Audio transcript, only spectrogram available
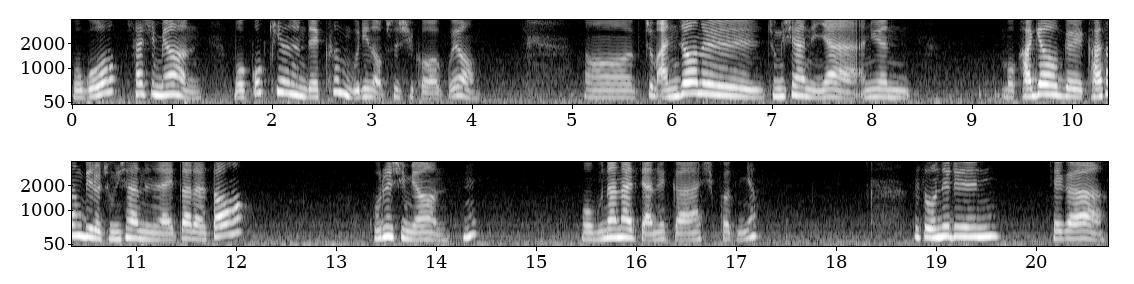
보고 사시면 뭐 꽃 키우는데 큰 무리는 없으실 것 같고요. 어, 좀 안전을 중시하느냐 아니면 뭐 가격을 가성비를 중시하느냐에 따라서 고르시면 음? 뭐 무난하지 않을까 싶거든요. 그래서 오늘은 제가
